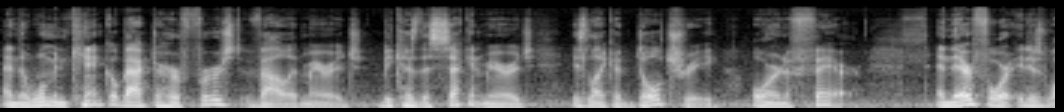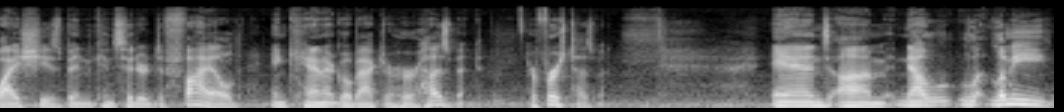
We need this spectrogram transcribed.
and the woman can't go back to her first valid marriage because the second marriage is like adultery or an affair? And therefore, it is why she has been considered defiled and cannot go back to her husband, her first husband. And um, now l- let me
